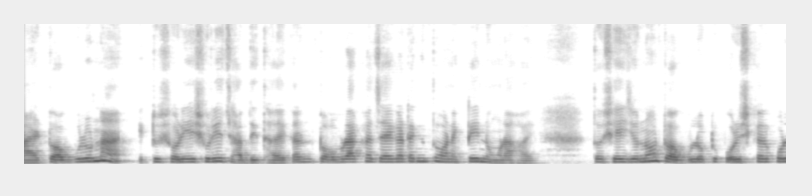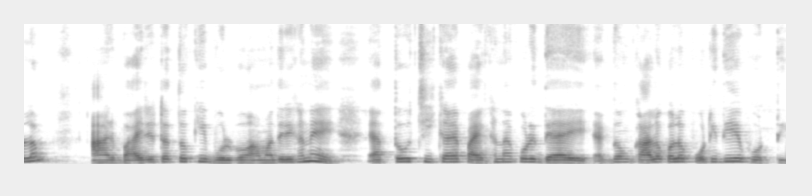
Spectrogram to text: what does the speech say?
আর টবগুলো না একটু সরিয়ে সরিয়ে ঝাঁপ দিতে হয়, কারণ টব রাখার জায়গাটা কিন্তু অনেকটাই নোংরা হয়। তো সেই জন্য টবগুলো একটু পরিষ্কার করলাম। আর বাইরেটা তো কি বলব, আমাদের এখানে এত চিকায় পায়খানা করে দেয়, একদম কালো কালো পটি দিয়ে ভর্তি।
